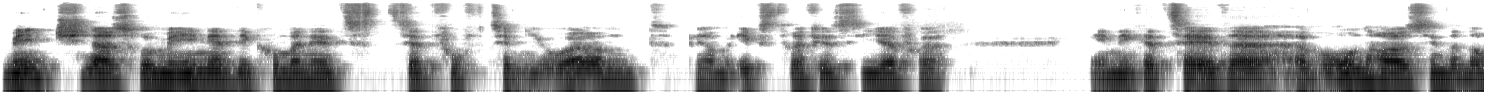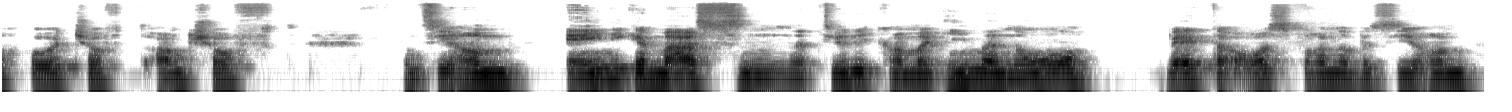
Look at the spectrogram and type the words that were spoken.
Menschen aus Rumänien, die kommen jetzt seit 15 Jahren und wir haben extra für sie ja vor einiger Zeit ein, ein Wohnhaus in der Nachbarschaft angeschafft. Und sie haben einigermaßen, natürlich kann man immer noch weiter ausbauen, aber sie haben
